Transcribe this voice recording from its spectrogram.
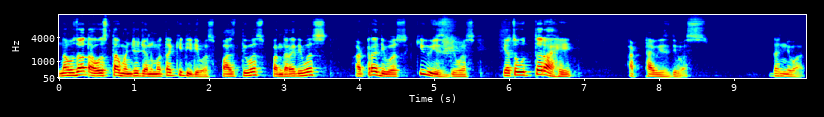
नवजात अवस्था म्हणजे जन्मता किती दिवस? पाच दिवस पंधरा दिवस अठरा दिवस की वीस दिवस? याचं उत्तर आहे अठ्ठावीस दिवस. धन्यवाद.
